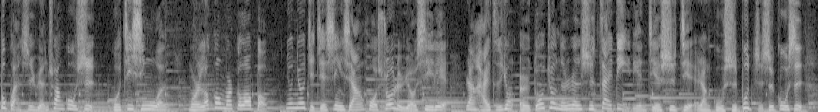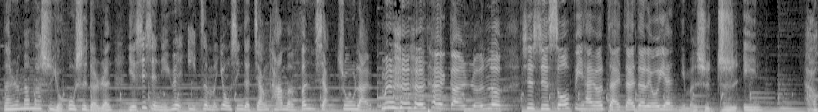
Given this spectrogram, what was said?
不管是原创故事、国际新闻、More Local More Global、妞妞姐姐信箱或说旅游系列，让孩子用耳朵就能认识在地，连接世界，让故事不只是故事。懒人妈妈是有故事的人，也谢谢你愿意这么用心的将它们分享出来，太感人了。谢谢 Sophie 还有仔仔的留言，你们是知音。好，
